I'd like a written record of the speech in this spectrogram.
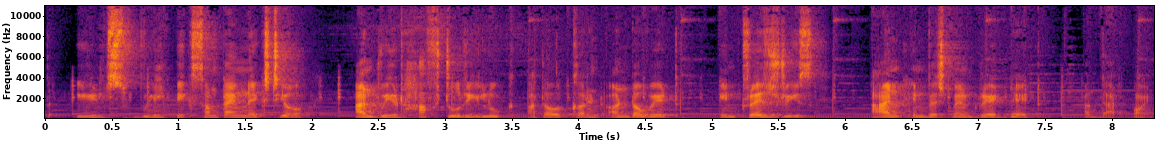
the yields will peak sometime next year and we would have to relook at our current underweight in treasuries and investment grade debt at that point.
